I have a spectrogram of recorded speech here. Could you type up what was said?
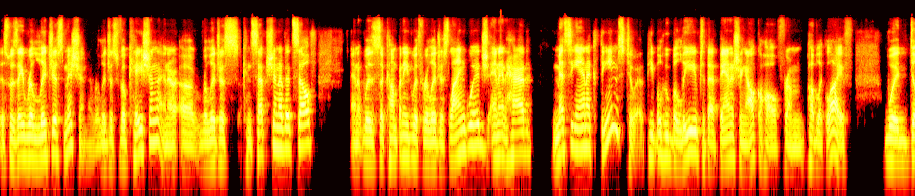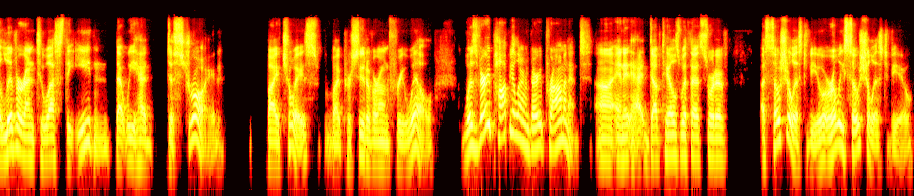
This was a religious mission, a religious vocation, and a, a religious conception of itself. And it was accompanied with religious language, and it had messianic themes to it. People who believed that banishing alcohol from public life would deliver unto us the Eden that we had destroyed by choice, by pursuit of our own free will, was very popular and very prominent. Uh, and it had, dovetails with a sort of a socialist view, early socialist view,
